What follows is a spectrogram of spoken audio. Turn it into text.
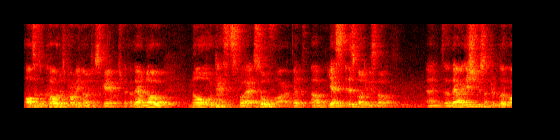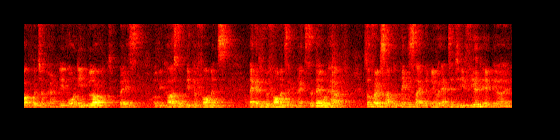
also the code is probably going to scale much better. There are no no tests for that so far, but um, yes, it is going to be slower. And uh, there are issues on Drupal.org which are currently only blocked based or because of the performance, negative performance impacts that they would have. So for example, things like the new entity field API,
